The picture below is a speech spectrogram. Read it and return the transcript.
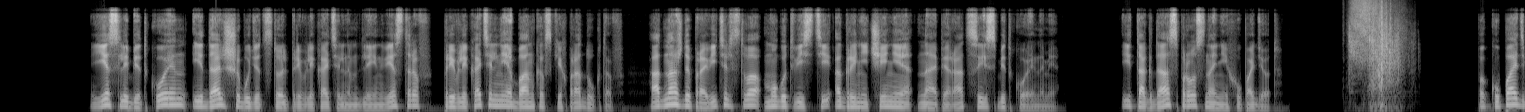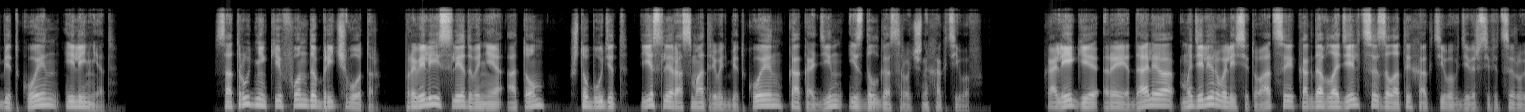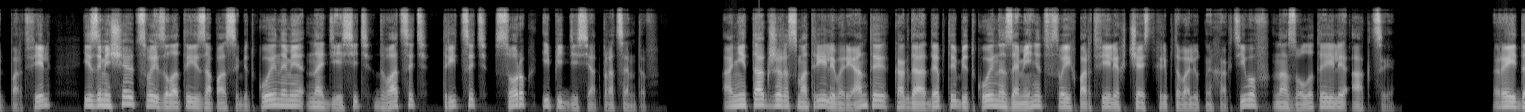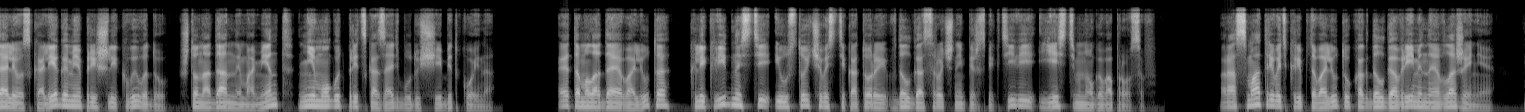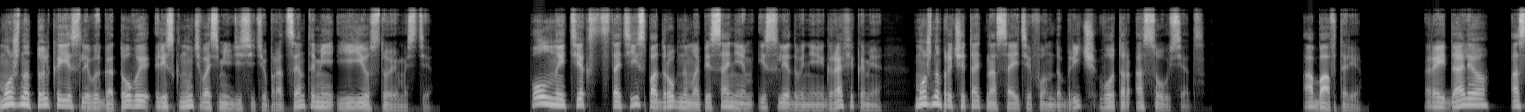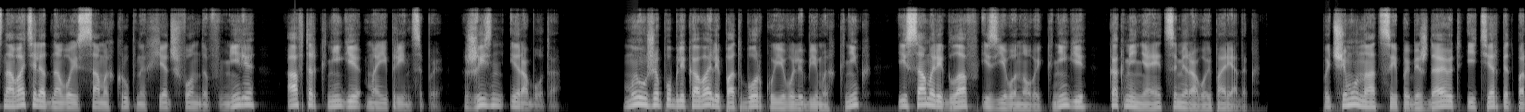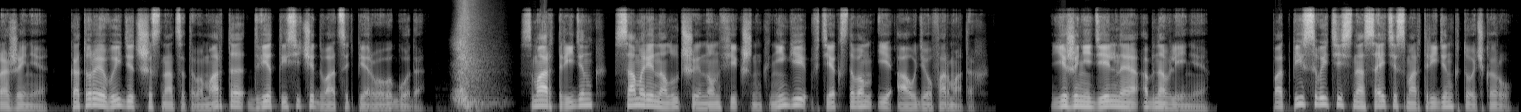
Если биткоин и дальше будет столь привлекательным для инвесторов, привлекательнее банковских продуктов, однажды правительства могут ввести ограничения на операции с биткоинами. И тогда спрос на них упадет. Покупать биткоин или нет? Сотрудники фонда Bridgewater провели исследование о том, что будет, если рассматривать биткоин как один из долгосрочных активов. Коллеги Рэя Далио моделировали ситуации, когда владельцы золотых активов диверсифицируют портфель и замещают свои золотые запасы биткоинами на 10, 20, 30, 40 и 50%. Они также рассмотрели варианты, когда адепты биткоина заменят в своих портфелях часть криптовалютных активов на золото или акции. Рэй Далио с коллегами пришли к выводу, что на данный момент не могут предсказать будущее биткоина. Это молодая валюта, к ликвидности и устойчивости которой в долгосрочной перспективе есть много вопросов. Рассматривать криптовалюту как долговременное вложение можно только если вы готовы рискнуть 80% ее стоимости. Полный текст статьи с подробным описанием исследования и графиками можно прочитать на сайте фонда Bridgewater Associates. Об авторе. Рэй Далио, основатель одного из самых крупных хедж-фондов в мире, автор книги «Мои принципы. Жизнь и работа». Мы уже публиковали подборку его любимых книг и саммари глав из его новой книги «Как меняется мировой порядок». Почему нации побеждают и терпят поражение, которая выйдет 16 марта 2021 года. Smart Reading – саммари на лучшие нон-фикшн книги в текстовом и аудиоформатах. Еженедельное обновление. Подписывайтесь на сайте smartreading.ru.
